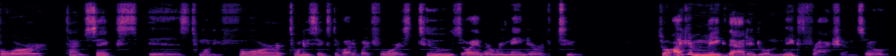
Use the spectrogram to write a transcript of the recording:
4 times 6 is 24, 26 divided by 4 is 2, so I have a remainder of 2. So I can make that into a mixed fraction. So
